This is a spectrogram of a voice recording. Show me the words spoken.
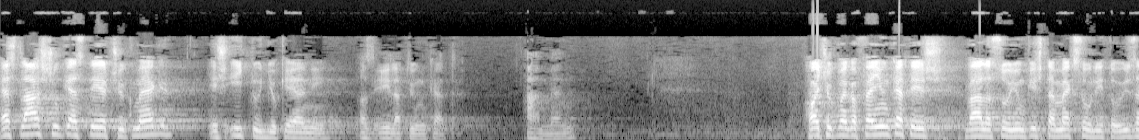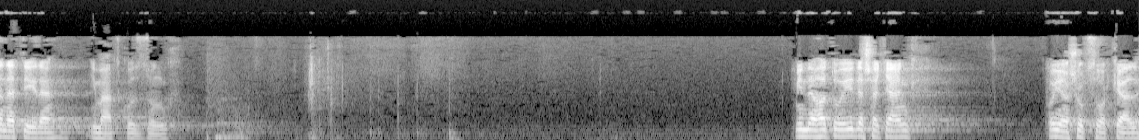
Ezt lássuk, ezt értsük meg, és így tudjuk élni az életünket. Amen. Hajtsuk meg a fejünket, és válaszoljunk Isten megszólító üzenetére, imádkozzunk. Mindenható édesatyánk, olyan sokszor kell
